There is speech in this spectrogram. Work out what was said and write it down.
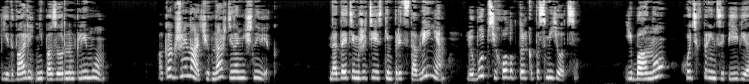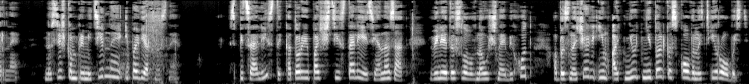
едва ли не позорным клеймом. А как же иначе в наш динамичный век? Над этим житейским представлением любой психолог только посмеется. Ибо оно, хоть в принципе и верное, но слишком примитивное и поверхностное. Специалисты, которые почти столетия назад вели это слово в научный обиход, обозначали им отнюдь не только скованность и робость,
